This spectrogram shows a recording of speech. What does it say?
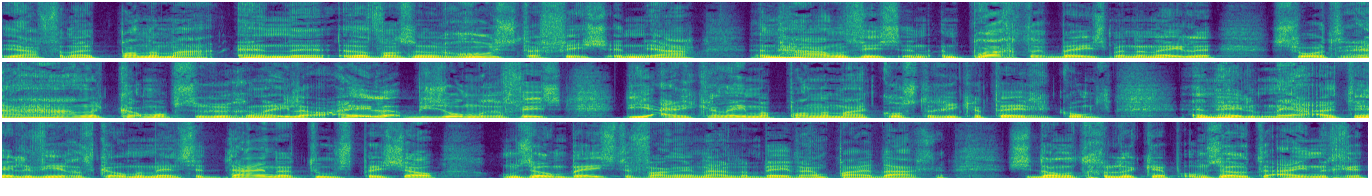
ja vanuit Panama. En eh, dat was een roostervis, een, ja, een haanvis. Een, een prachtig beest met een hele soort ja, hanenkam op zijn rug. Een hele, hele bijzondere vis die je eigenlijk alleen maar Panama en Costa Rica tegenkomt. En hele, maar ja, uit de hele wereld komen mensen daar naartoe speciaal om zo'n beest te vangen. Nou, dan ben je daar een paar dagen. Als je dan het geluk hebt om zo te eindigen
